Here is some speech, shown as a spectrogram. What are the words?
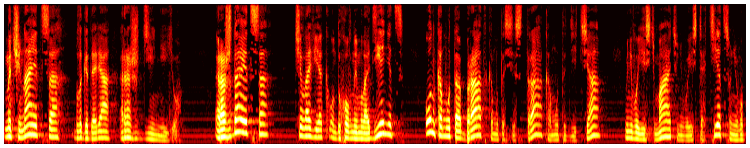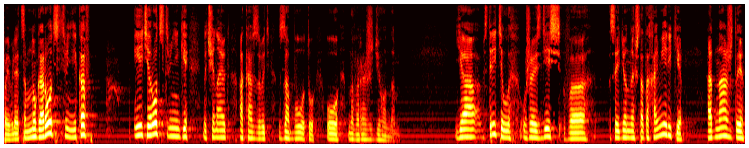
начинается благодаря рождению. Рождается человек, он духовный младенец, он кому-то брат, кому-то сестра, кому-то дитя, у него есть мать, у него есть отец, у него появляется много родственников, и эти родственники начинают оказывать заботу о новорожденном. Я встретил уже здесь, в Соединенных Штатах Америки, однажды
